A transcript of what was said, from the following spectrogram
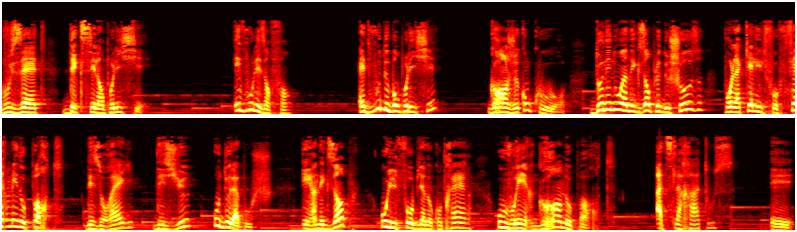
Vous êtes d'excellents policiers. Et vous les enfants Êtes-vous de bons policiers? Grand jeu concours. Donnez-nous un exemple de chose pour laquelle il faut fermer nos portes, des oreilles, des yeux ou de la bouche. Et un exemple où il faut bien au contraire ouvrir grand nos portes. Atzlacha à tous et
